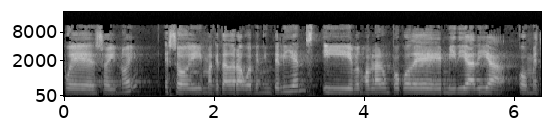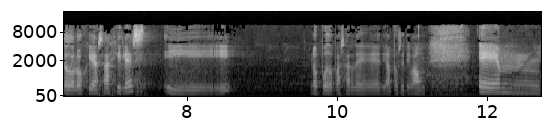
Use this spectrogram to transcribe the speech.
Pues soy Noé, soy maquetadora web en Intelligence y vengo a hablar un poco de mi día a día con metodologías ágiles y no puedo pasar de diapositiva aún. Eh,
